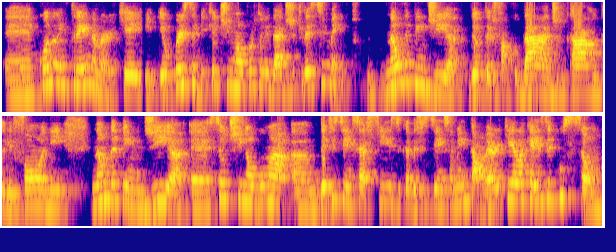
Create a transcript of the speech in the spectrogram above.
É, quando eu entrei na Mary Kay, eu percebi que eu tinha uma oportunidade de crescimento. Não dependia de eu ter faculdade, carro, telefone, não dependia é, se eu tinha alguma uh, deficiência física, deficiência mental. A Mary Kay, ela quer execução,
